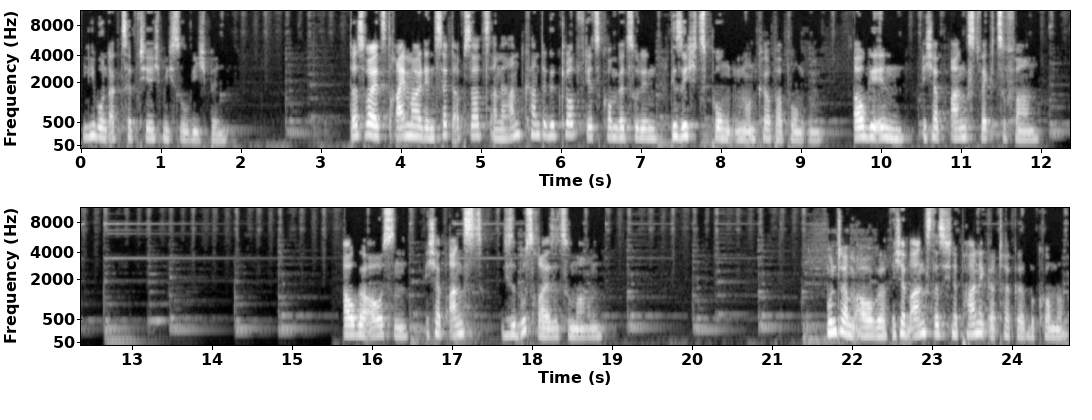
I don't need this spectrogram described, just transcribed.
liebe und akzeptiere ich mich so, wie ich bin. Das war jetzt dreimal den Setup-Satz an der Handkante geklopft. Jetzt kommen wir zu den Gesichtspunkten und Körperpunkten. Auge in. Ich habe Angst wegzufahren. Auge außen. Ich habe Angst, diese Busreise zu machen. Unterm Auge. Ich habe Angst, dass ich eine Panikattacke bekomme.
